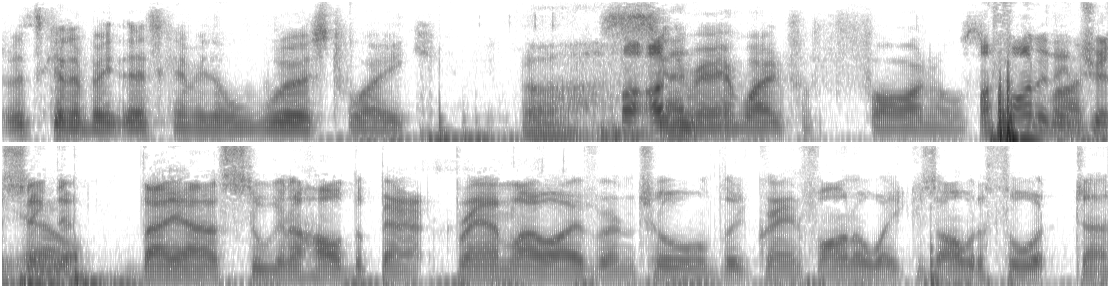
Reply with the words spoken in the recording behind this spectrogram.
it's going to be. That's going to be the worst week. Oh, Well, I- around waiting for finals. I find it Bloody interesting hell. that they are still going to hold the Brownlow over until the grand final week because I would have thought. Uh,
